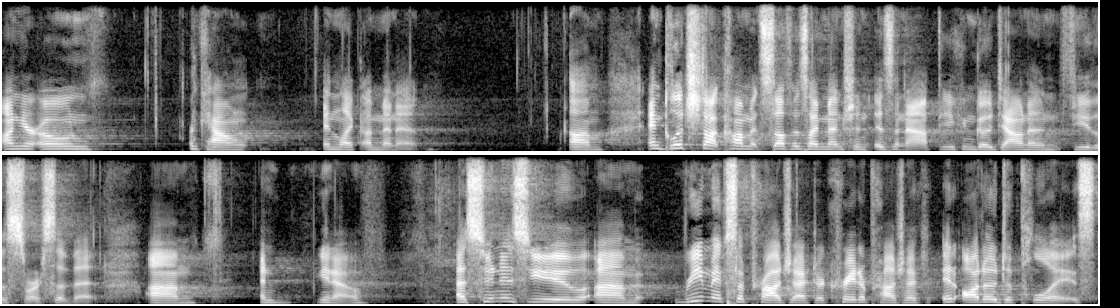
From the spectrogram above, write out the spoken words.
on your own account in like a minute. Um, and glitch.com itself, as I mentioned, is an app. You can go down and view the source of it. Um, and you know, as soon as you um, remix a project or create a project, it auto deploys.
